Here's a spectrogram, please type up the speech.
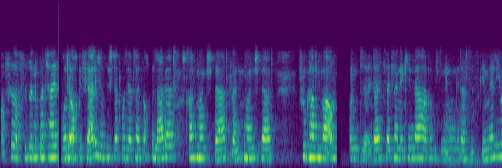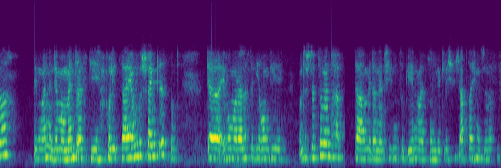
auch für, auch für seine Partei wurde auch gefährlich. Also die Stadt wurde ja teils auch belagert, Straßen waren gesperrt, Grenzen waren gesperrt, Flughafen war auch. Und äh, da ich zwei kleine Kinder habe, habe ich dann irgendwann gedacht, jetzt gehen wir lieber. Irgendwann in dem Moment, als die Polizei umgeschwenkt ist und der Evo Morales-Regierung die Unterstützung hat, da haben wir dann entschieden zu gehen, weil es dann wirklich sich abzeichnete, dass es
